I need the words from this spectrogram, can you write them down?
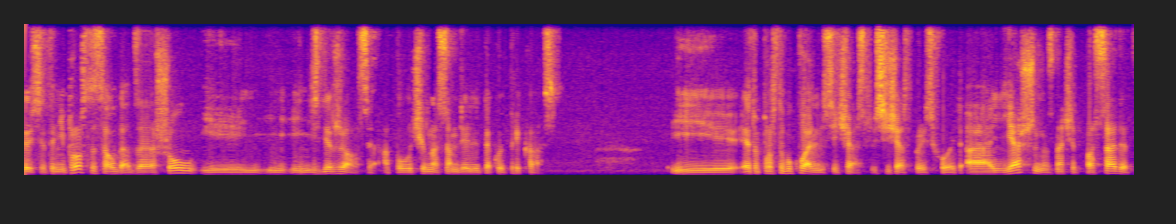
То есть это не просто солдат зашел и, и, и не сдержался, а получил на самом деле такой приказ. И это просто буквально сейчас, сейчас происходит. А Яшина, значит, посадят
